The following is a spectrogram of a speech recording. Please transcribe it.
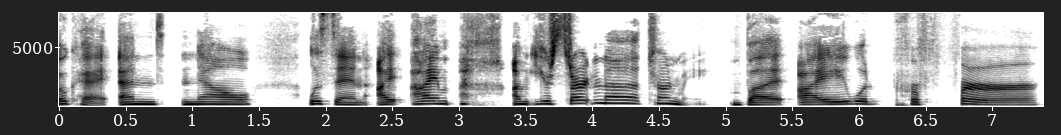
Okay, and now listen, I I'm, I'm you're starting to turn me but I would prefer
